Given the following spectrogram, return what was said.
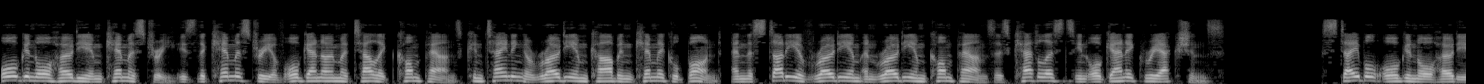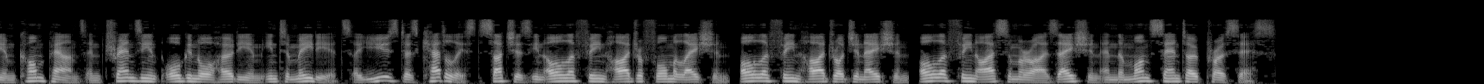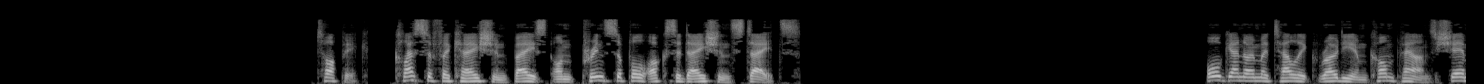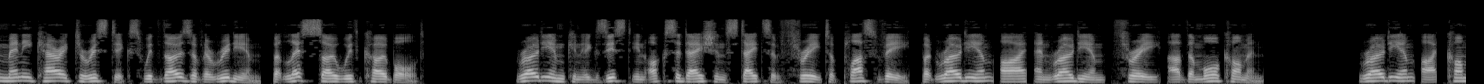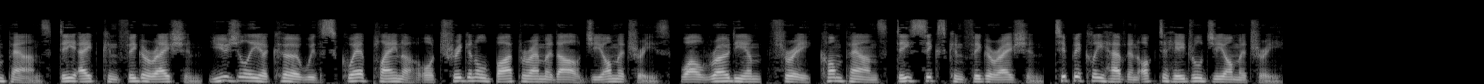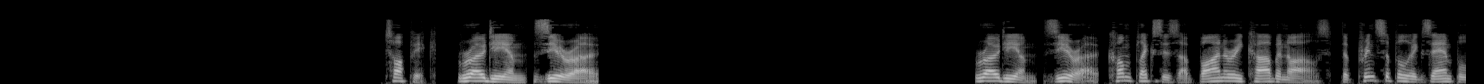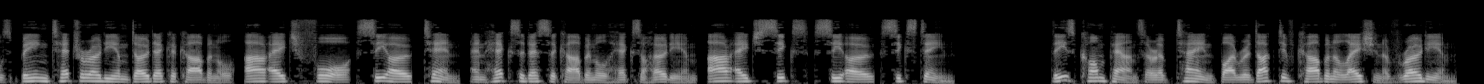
Organorhodium chemistry is the chemistry of organometallic compounds containing a rhodium-carbon chemical bond, and the study of rhodium and rhodium compounds as catalysts in organic reactions. Stable organorhodium compounds and transient organorhodium intermediates are used as catalysts such as in olefin hydroformylation, olefin hydrogenation, olefin isomerization and the Monsanto process. Topic: Classification based on principal oxidation states. Organometallic rhodium compounds share many characteristics with those of iridium, but less so with cobalt. Rhodium can exist in oxidation states of 3 to plus V, but rhodium I and rhodium are the more common. Rhodium I compounds D8 configuration usually occur with square planar or trigonal bipyramidal geometries, while rhodium compounds D6 configuration typically have an octahedral geometry. Topic: Rhodium 0 Rhodium complexes are binary carbonyls, the principal examples being tetrarhodium dodecacarbonyl, RH4-CO10, and hexadecacarbonyl hexarhodium, RH6-CO16. These compounds are obtained by reductive carbonylation of rhodium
